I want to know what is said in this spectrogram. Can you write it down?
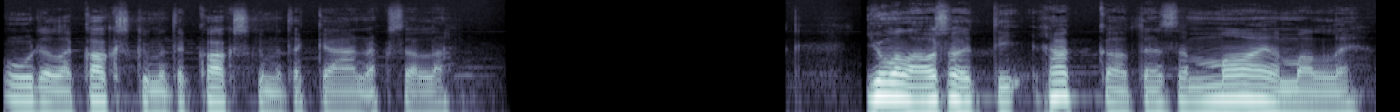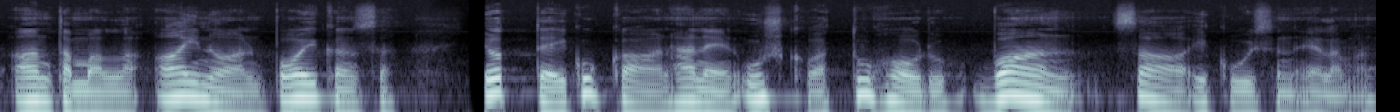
uudella 2020 käännöksellä. Jumala osoitti rakkautensa maailmalle antamalla ainoan poikansa, jottei kukaan häneen uskova tuhoudu, vaan saa ikuisen elämän.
